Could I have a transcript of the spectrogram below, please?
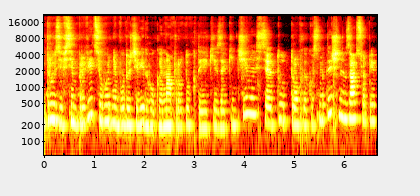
Друзі, всім привіт! Сьогодні будуть відгуки на продукти, які закінчилися. Тут трохи косметичних засобів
